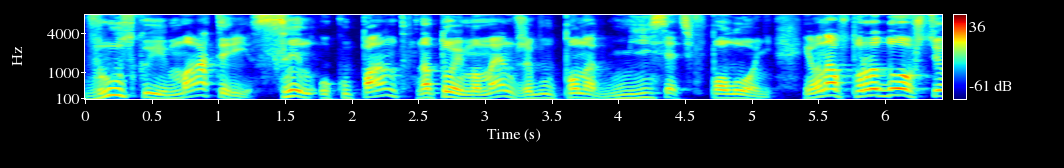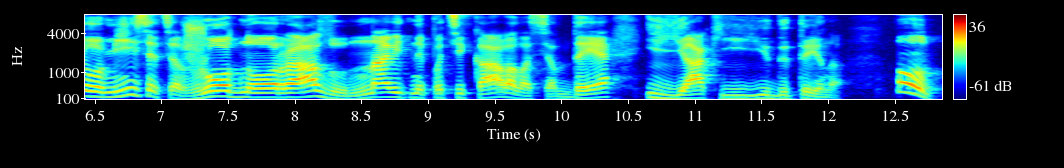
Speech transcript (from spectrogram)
В руської матері син окупант на той момент вже був понад місяць в полоні. І вона впродовж цього місяця жодного разу навіть не поцікавилася, де і як її дитина. Ну,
